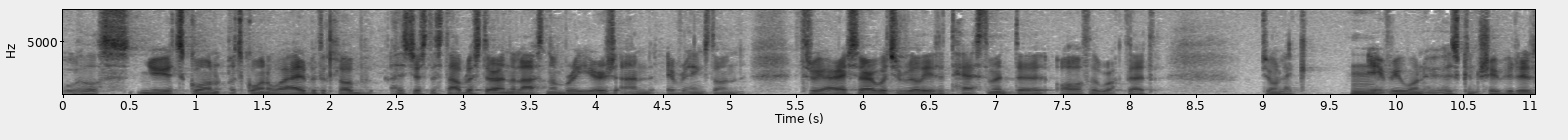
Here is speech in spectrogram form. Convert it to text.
Well, it's new. It's gone. It's gone a while, but the club has just established there in the last number of years, and everything's done through Irish there, which really is a testament to all of the work that you know, like hmm. everyone who has contributed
